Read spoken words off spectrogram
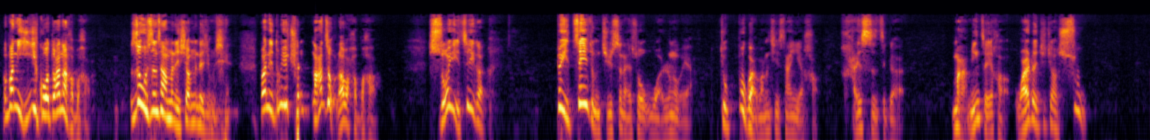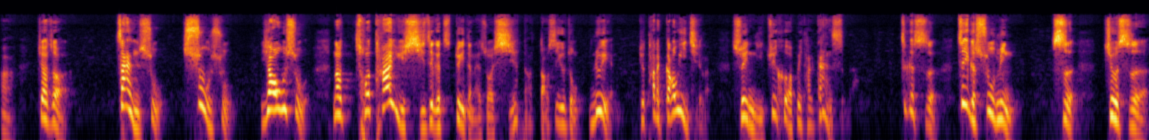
我把你一锅端了，好不好？肉身上面你消灭了行不行？把你东西全拿走了，好不好？所以这个对这种局势来说，我认为啊，就不管王岐山也好，还是这个马明哲也好，玩的就叫术，啊，叫做战术、术数。妖术，那从他与习这个对等来说，习倒倒是有种略，就他的高一级了，所以你最后要被他干死的，这个是这个宿命，是就是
